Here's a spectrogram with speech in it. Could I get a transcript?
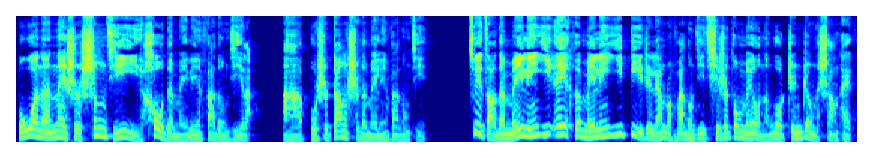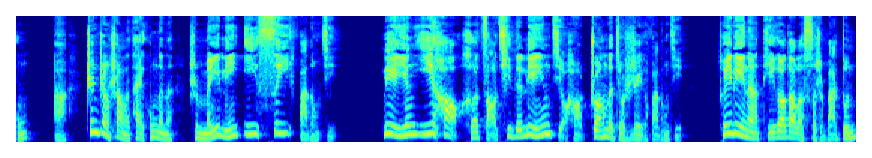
不过呢，那是升级以后的梅林发动机了啊，不是当时的梅林发动机。最早的梅林一 A 和梅林一 B 这两种发动机其实都没有能够真正的上太空啊。真正上了太空的呢是梅林一 C 发动机。猎鹰一号和早期的猎鹰九号装的就是这个发动机，推力呢提高到了四十八吨。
